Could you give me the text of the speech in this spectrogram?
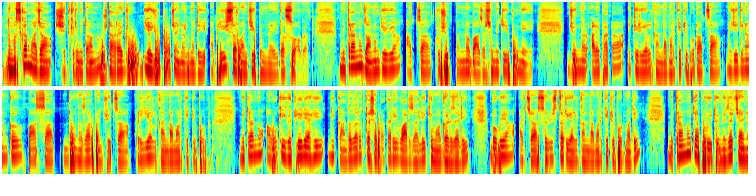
नमस्कार माझ्या शेतकरी मित्रांनो स्टार ॲग्रो या यूट्यूब चॅनलमध्ये आपली सर्वांची पुन्हा एकदा स्वागत. मित्रांनो जाणून घेऊया आजचा कृषी उत्पन्न बाजार समिती पुणे जुन्नर आळेफाटा येथे रिअल कांदा मार्केट रिपोर्ट आजचा म्हणजे दिनांक पाच सात दोन हजार पंचवीसचा रिअल कांदा मार्केट रिपोर्ट मित्रांनो आवकी घटलेली आहे आणि कांदा दरात कशाप्रकारे वाढ झाली किंवा घट झाली बघूया आजच्या सविस्तर रिअल कांदा मार्केट रिपोर्टमध्ये मित्रांनो त्यापूर्वी तुम्ही जर चॅनल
